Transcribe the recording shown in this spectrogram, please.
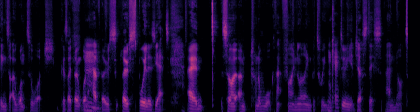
things that I want to watch because I don't want mm. to have hmm. those those spoilers yet. Um, so I, am trying to walk that fine line between okay. doing it justice and not.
